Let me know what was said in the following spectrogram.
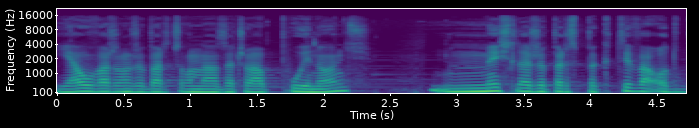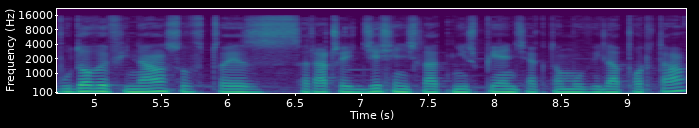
Ja uważam, że Barcelona zaczęła płynąć. Myślę, że perspektywa odbudowy finansów to jest raczej 10 lat niż 5, jak to mówi Laporta.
